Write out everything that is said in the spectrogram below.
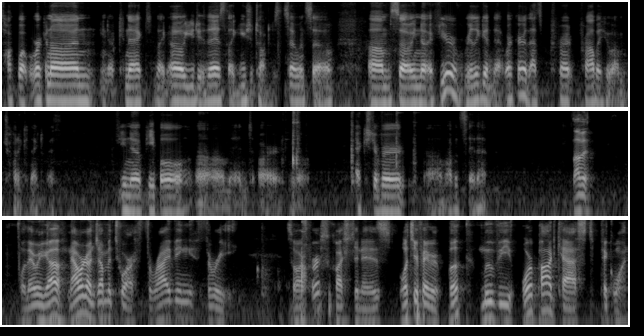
talk what we're working on. You know, connect. Like, oh, you do this. Like, you should talk to so and so. Um, so you know, if you're a really good networker, that's pr- probably who I'm trying to connect with. If you know people um, and are you know extrovert, um, I would say that. Love it. Well, there we go. Now we're going to jump into our thriving three. So, our first question is What's your favorite book, movie, or podcast? Pick one.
